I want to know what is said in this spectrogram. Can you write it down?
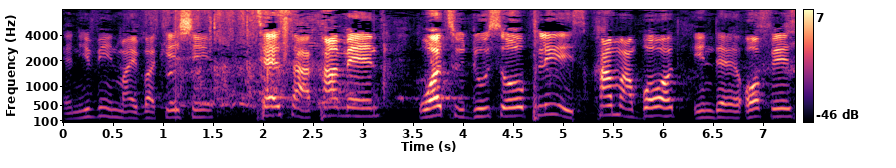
and even in my vacation, tests are coming. What to do? So please come aboard in the office,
